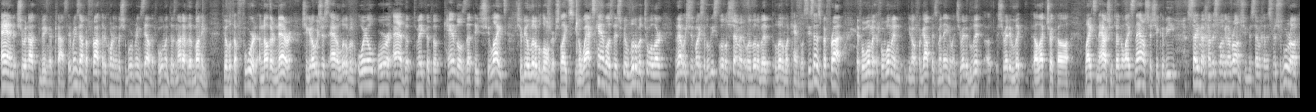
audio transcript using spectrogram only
and she would not be being a class. It brings down Befrat that according to the Mishnah Berurah brings down that if a woman does not have the money to be able to afford another Ner, she could always just add a little bit of oil or add the, to make that the candles that they, she lights should be a little bit longer. If she lights, you know, wax candles, they should be a little bit taller, and that way she's might have at least a little shemen or a little bit, a little bit of candles. He says Befrat, if a woman, if a woman, you know, forgot his manenu and she already lit, uh, she already lit electric uh, lights in the house. She turned the lights in the house, so she could be Seimech on this Magen Avram, she could be Seimech on this Mishnah Berurah,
